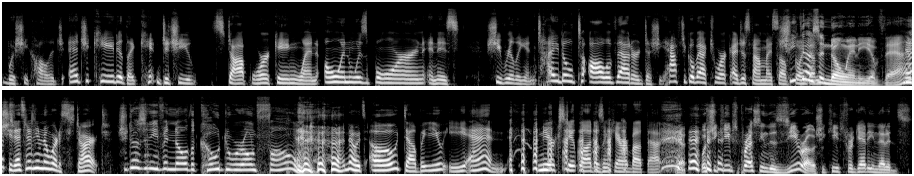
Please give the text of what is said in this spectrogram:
was she college educated? Like, did she stop working when Owen was born? And is she really entitled to all of that, or does she have to go back to work? I just found myself. She going doesn't know any of that. No, she does- doesn't even know where to start. She doesn't even know the code to her own phone. no, it's O W E N. New York state law doesn't care about that. Yeah. Well, she keeps pressing the zero. She keeps forgetting that it's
